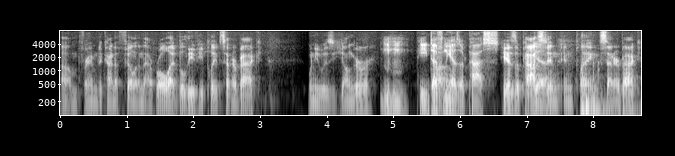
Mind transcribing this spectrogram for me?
um, for him to kind of fill in that role. I believe he played center back when he was younger. Mm-hmm. He definitely uh, has a past. He has a past yeah. in, in playing center back.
